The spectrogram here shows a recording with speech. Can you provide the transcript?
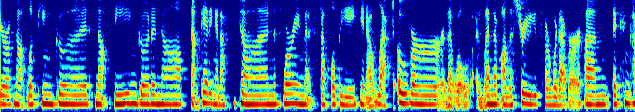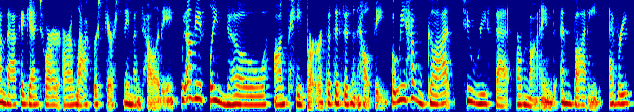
fear of not looking good, not being good enough, not getting enough done, worrying that stuff will be, you know, left over, that will end up on the streets or whatever. Um, it can come back again to our, our lack or scarcity mentality. We obviously know on paper that this isn't healthy, but we have got to reset our mind and body every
